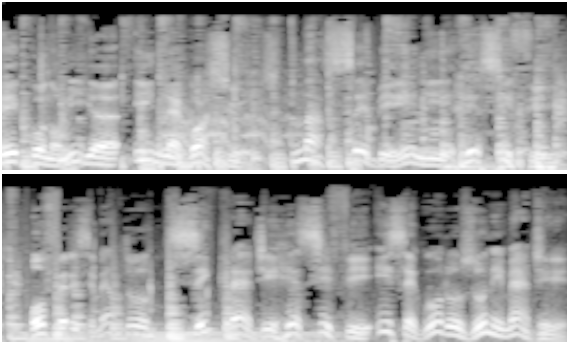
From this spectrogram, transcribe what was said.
Economia e Negócios, na CBN Recife. Oferecimento Cicred Recife e Seguros Unimed.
